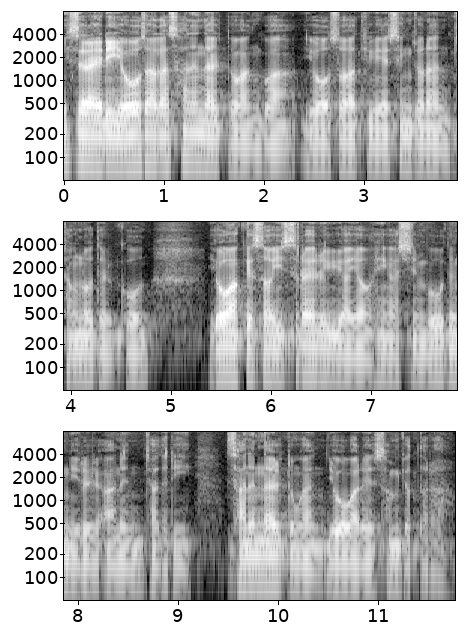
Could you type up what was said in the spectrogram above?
이스라엘이 여호수아가 사는 날 동안과 여호수아 뒤에 생존한 장로들 곧 여호와께서 이스라엘을 위하여 행하신 모든 일을 아는 자들이 사는 날 동안 여호와를 섬겼더라.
